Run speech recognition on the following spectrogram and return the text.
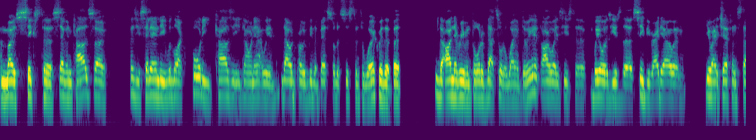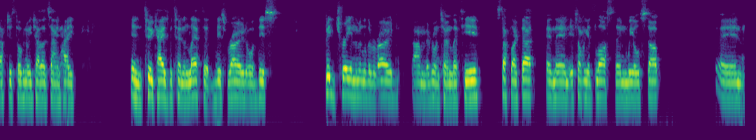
a most six to seven cars. So as you said, Andy, with like 40 cars that you're going out with, that would probably be the best sort of system to work with it. But the, I never even thought of that sort of way of doing it. I always used to, we always use the CB radio and UHF and stuff, just talking to each other, saying, hey, in 2Ks, we're turning left at this road or this big tree in the middle of the road. Um, everyone turn left here, stuff like that and then if someone gets lost, then we all stop and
